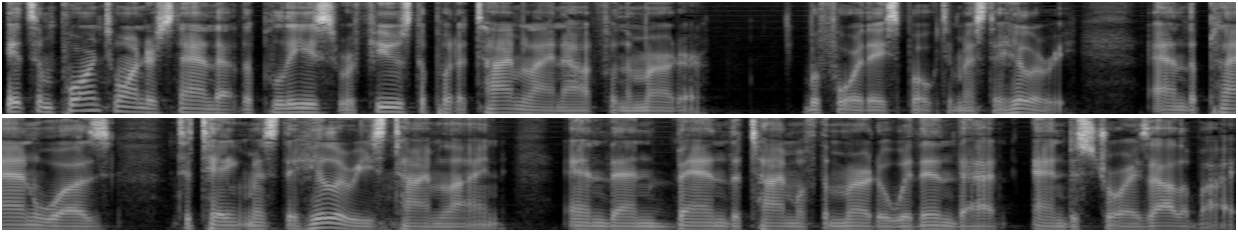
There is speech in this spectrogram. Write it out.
It's important to understand that the police refused to put a timeline out for the murder before they spoke to Mr. Hillary. And the plan was to take Mr. Hillary's timeline and then bend the time of the murder within that and destroy his alibi.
